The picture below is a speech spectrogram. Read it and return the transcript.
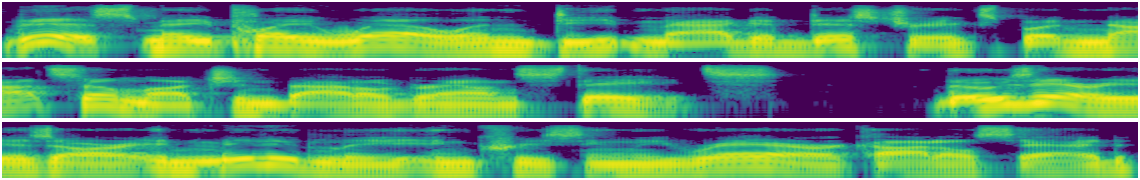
This may play well in deep MAGA districts, but not so much in battleground states. Those areas are admittedly increasingly rare, Cottle said,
